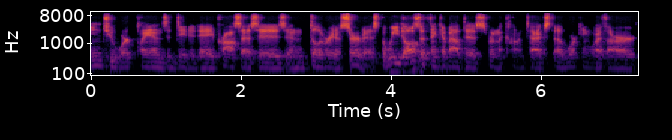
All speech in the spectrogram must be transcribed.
into work plans and day-to-day processes and delivery of service but we also think about this from the context of working with our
